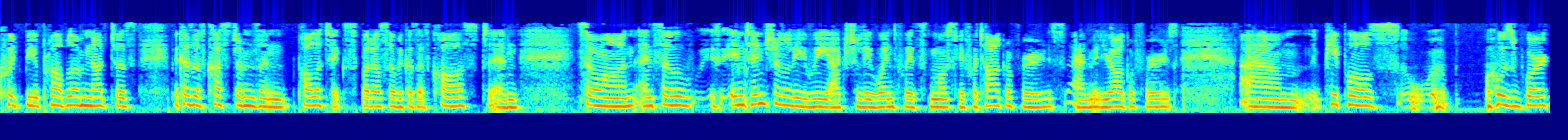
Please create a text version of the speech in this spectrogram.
could be a problem, not just because of customs and politics, but also because of cost and so on. And so intentionally, we actually went with mostly photographers and videographers, um, people's whose work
